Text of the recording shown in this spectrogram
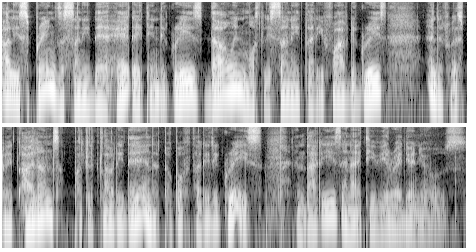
Alice Springs, a sunny day ahead, 18 degrees. Darwin, mostly sunny, 35 degrees. And Torres Strait Islands, partly cloudy day and a top of 30 degrees. And that is NITV Radio News.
